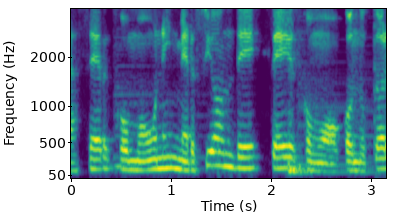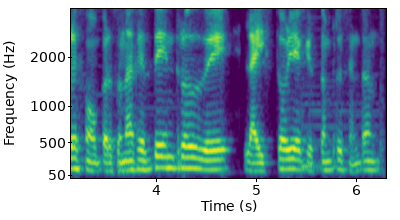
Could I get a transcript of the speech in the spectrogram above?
hacer como una inmersión de ustedes como conductores, como personajes dentro de la historia que están presentando.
